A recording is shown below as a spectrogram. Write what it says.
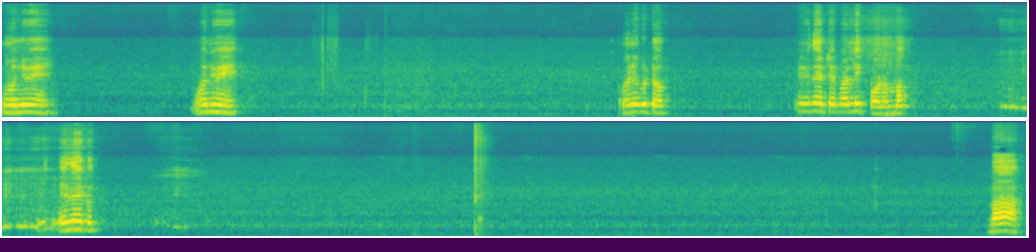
മോനുവേ. മോനുവേ. മോനു കിട്ടോ. എഴുന്നേറ്റെ പള്ളി പോണം വാ. എഴുന്നേക്ക്. വാ.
